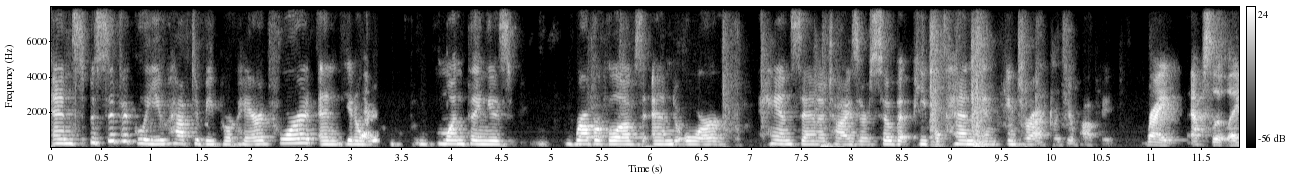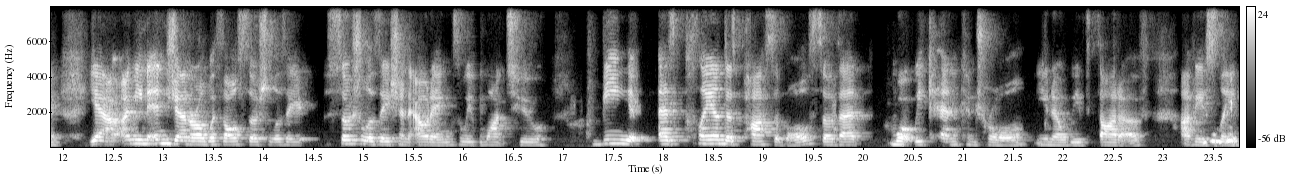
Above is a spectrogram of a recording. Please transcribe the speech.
And specifically you have to be prepared for it. And you know, right. one thing is rubber gloves and or hand sanitizer so that people can in interact with your puppy. Right. Absolutely. Yeah. I mean, in general, with all socialization socialization outings, we want to be as planned as possible so that what we can control, you know, we've thought of. Obviously.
